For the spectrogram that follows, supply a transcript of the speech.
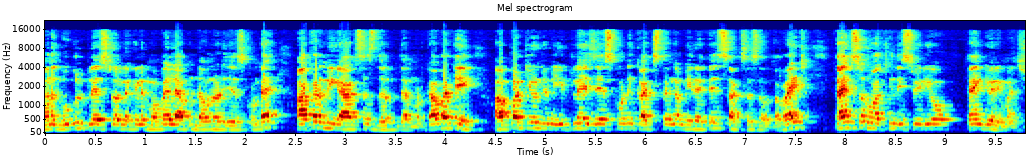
మన గూగుల్ ప్లే స్టోర్లోకి వెళ్ళి మొబైల్ యాప్ డౌన్లోడ్ చేసుకుంటే అక్కడ మీకు యాక్సెస్ దొరుకుతుంది అనమాట కాబట్టి ఆపర్చునిటీని యూటిలైజ్ చేసుకోండి. ఖచ్చితంగా మీరైతే సక్సెస్ అవుతారు. Right thanks for watching this video thank you very much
